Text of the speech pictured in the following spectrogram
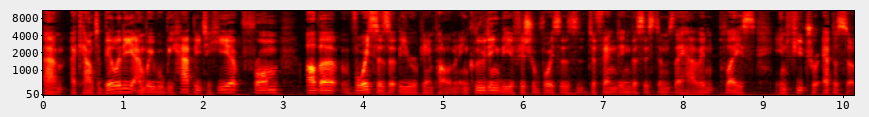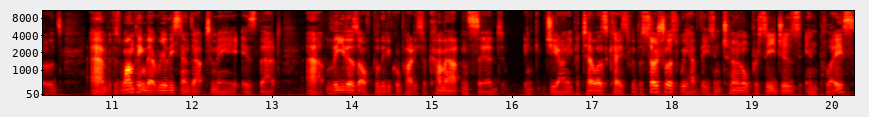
um, accountability, and we will be happy to hear from other voices at the European Parliament, including the official voices defending the systems they have in place in future episodes. Um, because one thing that really stands out to me is that uh, leaders of political parties have come out and said, in Gianni Pittella's case with the Socialists, we have these internal procedures in place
